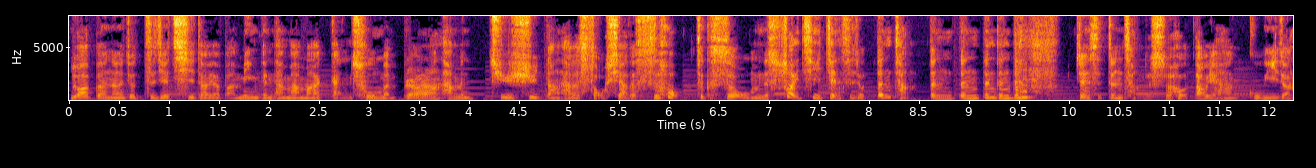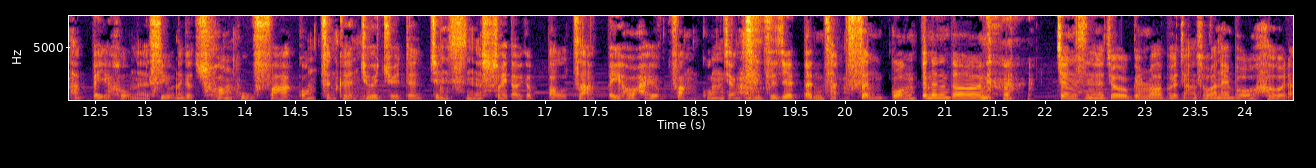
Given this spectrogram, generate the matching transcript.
，Robert 呢就直接气到要把命跟他妈妈赶出门，不要让他们继续当他的手下的时候，这个时候我们的帅气剑士就登场，噔噔噔噔噔。正式登场的时候，导演还故意让他背后呢是有那个窗户发光，整个人就会觉得正式呢帅到一个爆炸，背后还有放光，这样子直接登场圣光，噔噔噔噔。剑士呢就跟 Robert 讲说：“那不好啦，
